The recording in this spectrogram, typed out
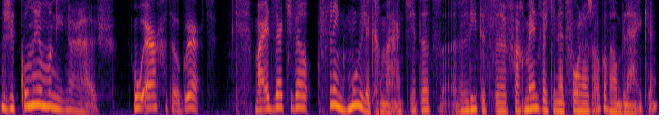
Dus ik kon helemaal niet naar huis. Hoe erg het ook werd. Maar het werd je wel flink moeilijk gemaakt. Dat liet het fragment wat je net voorlas ook al wel blijken.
